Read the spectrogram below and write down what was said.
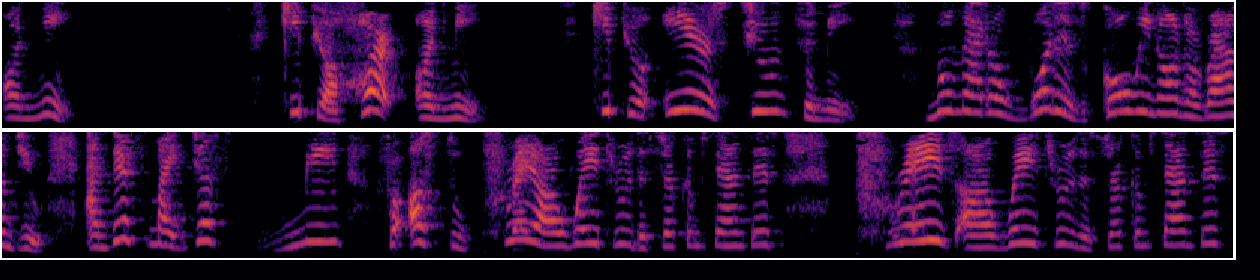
on me. Keep your heart on me. Keep your ears tuned to me. No matter what is going on around you. And this might just mean for us to pray our way through the circumstances, praise our way through the circumstances,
